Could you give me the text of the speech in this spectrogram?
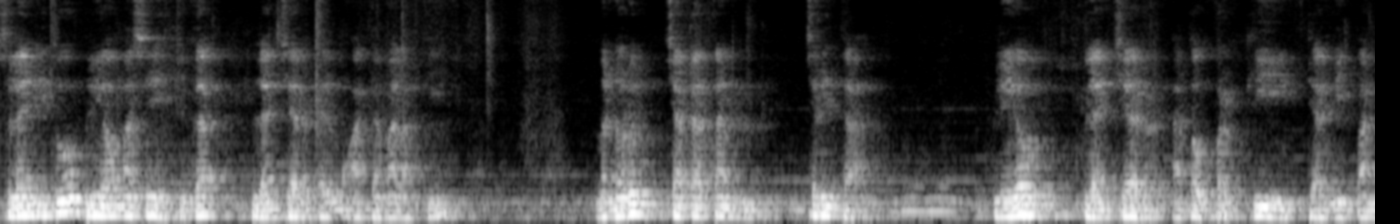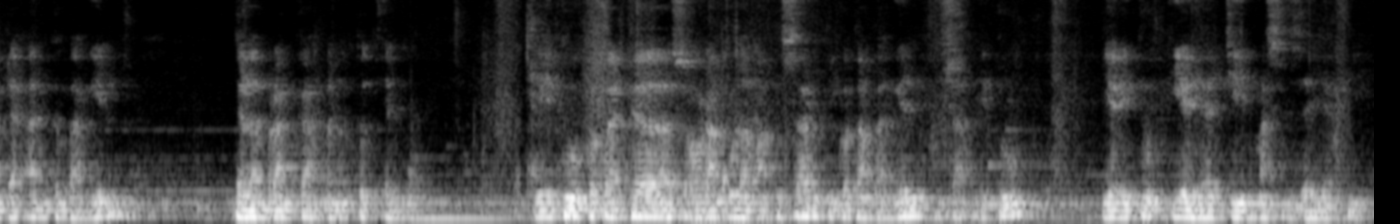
Selain itu beliau masih juga belajar ilmu agama lagi. Menurut catatan cerita beliau belajar atau pergi dari Pandaan ke Bangil dalam rangka menuntut ilmu yaitu kepada seorang ulama besar di kota Bangil saat itu yaitu Kiai Haji Mas Zayafi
